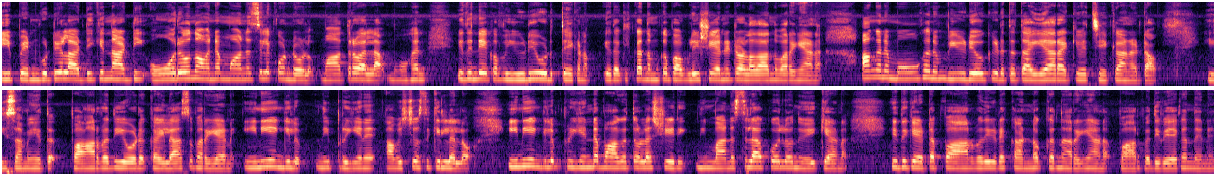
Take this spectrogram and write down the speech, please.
ഈ പെൺകുട്ടികൾ അടിക്കുന്ന അടി ഓരോന്നും അവന്റെ മനസ്സിൽ കൊണ്ടോളും. മാത്രമല്ല മോഹൻ ഇതിന്റെയൊക്കെ വീഡിയോ എടുത്തേക്കണം. ഇതൊക്കെ നമുക്ക് പബ്ലിഷ് ചെയ്യാനായിട്ടുള്ളതാന്ന് പറയുകയാണ്. അങ്ങനെ മോഹനും വീഡിയോ ഒക്കെ എടുത്ത് തയ്യാറാക്കി വെച്ചേക്കാണ് കേട്ടോ. ഈ സമയത്ത് പാർവതിയോട് കൈലാസ് പറയാണ് ഇനിയെങ്കിലും നീ പ്രിയനെ അവിശ്വസിക്കില്ലല്ലോ. ഇനിയെങ്കിലും പ്രിയന്റെ ഭാഗത്തുള്ള ശരി നീ മനസ്സിലാക്കുമല്ലോ എന്ന് ചോദിക്കുകയാണ്. ഇത് കേട്ട പാർവതിയുടെ കണ്ണൊക്കെ നിറയാണ്. പാർവതി വേഗം തന്നെ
